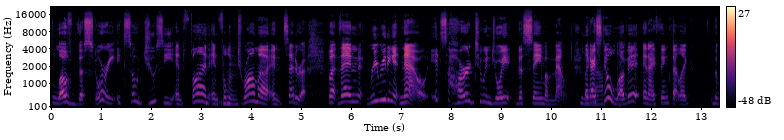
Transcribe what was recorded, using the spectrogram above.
loved the story. It's so juicy and fun and full Mm-hmm. of drama and etc. But then rereading it now, it's hard to enjoy the same amount. Like I still love it, and I think that like the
